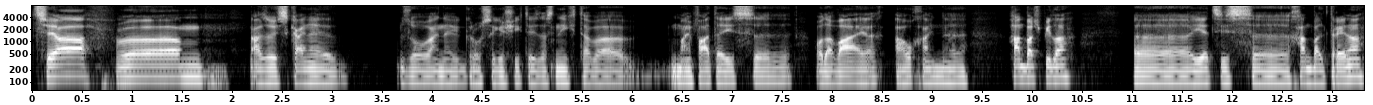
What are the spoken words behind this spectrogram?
Tja, ähm, also ist keine so eine große Geschichte ist das nicht, aber mein Vater ist äh, oder war auch ein äh, Handballspieler. Äh, jetzt ist Handballtrainer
